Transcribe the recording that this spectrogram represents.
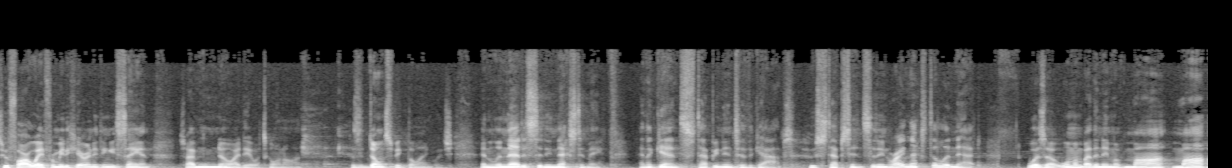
too far away for me to hear anything he's saying. So I have no idea what's going on because I don't speak the language. And Lynette is sitting next to me. And again, stepping into the gaps. Who steps in? Sitting right next to Lynette was a woman by the name of Ma, Ma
